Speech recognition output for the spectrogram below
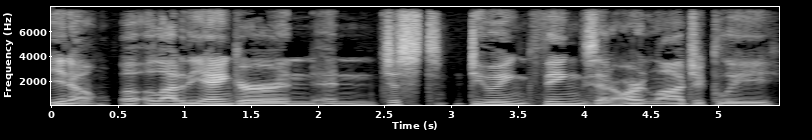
you know, a, a lot of the anger and and just doing things that aren't logically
